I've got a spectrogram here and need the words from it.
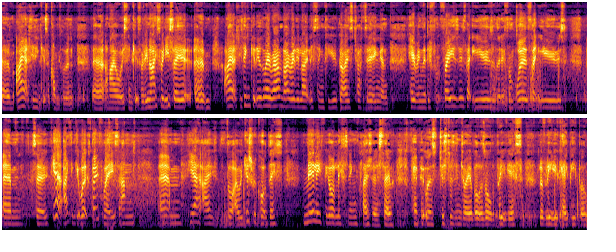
Um, I actually think it's a compliment, uh, and I always think it's really nice when you say it. Um, I actually think it the other way around. I really like listening to you guys chatting and hearing the different phrases that you use and the different words that you use. Um, so yeah, I think it works both ways, and um, yeah, I thought I would just record this merely for your listening pleasure. So hope it was just as enjoyable as all the previous lovely UK people.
